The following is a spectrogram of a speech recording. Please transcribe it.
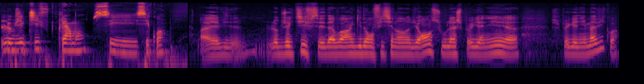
L'objectif, clairement, c'est quoi? Bah, L'objectif, c'est d'avoir un guidon officiel en endurance où là, je peux gagner, euh, je peux gagner ma vie. quoi.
